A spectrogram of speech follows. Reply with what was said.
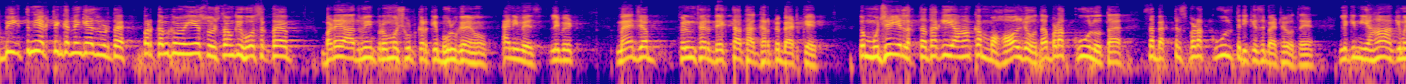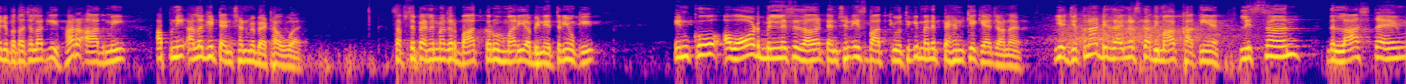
अभी इतनी एक्टिंग करने की क्या ज़रूरत है? पर कभी कभी मैं ये सोचता हूँ कि हो सकता है बड़े आदमी प्रोमो शूट करके भूल गए हो। एनीवेज लिव इट मैं जब फ़िल्म फेयर देखता था घर पे बैठ के तो मुझे ये लगता था कि यहाँ का माहौल जो होता है, बड़ा कूल होता है। सब एक्टर्स बड़ा कूल तरीके से बैठे होते हैं। लेकिन यहाँ आके मुझे पता चला कि हर आदमी अपनी अलग ही टेंशन में बैठा हुआ है। सबसे पहले मैं अगर बात करूँ हमारी अभिनेत्रियों की, इनको अवार्ड मिलने से ज़्यादा टेंशन इस बात की होती है कि मैंने पहन के क्या जाना है। ये जितना डिजाइनर्स का दिमाग खाती हैं listen the last time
